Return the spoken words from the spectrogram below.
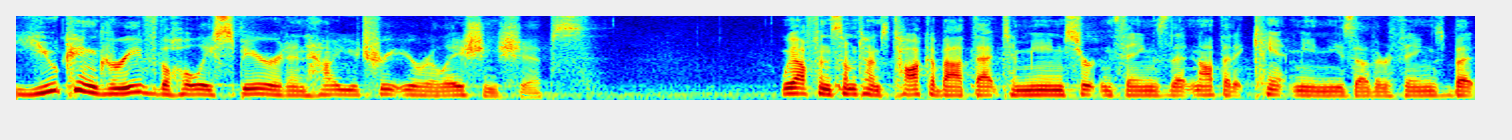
you can grieve the Holy Spirit in how you treat your relationships. We often sometimes talk about that to mean certain things that, not that it can't mean these other things, but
